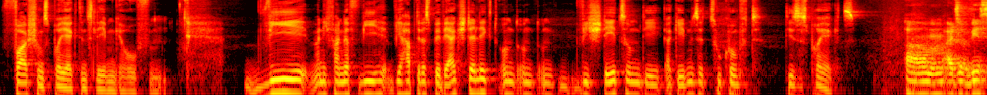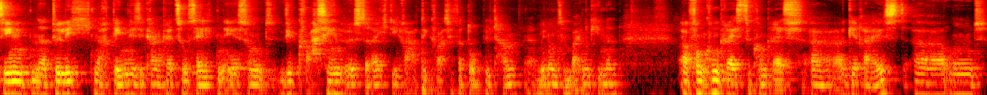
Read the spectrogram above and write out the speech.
Forschungsprojekt ins Leben gerufen. Wie, wenn ich fragen darf, wie, wie habt ihr das bewerkstelligt und, und, und wie steht es um die Ergebnisse Zukunft dieses Projekts? Ähm, also wir sind natürlich, nachdem diese Krankheit so selten ist und wir quasi in Österreich die Rate quasi verdoppelt haben mit unseren beiden Kindern, von Kongress zu Kongress äh, gereist äh, und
